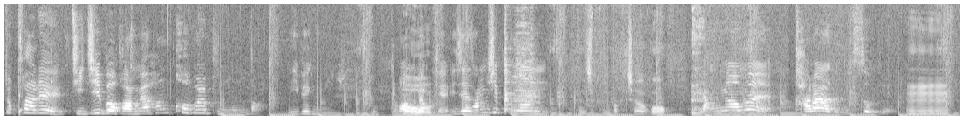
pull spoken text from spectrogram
쪽파를 뒤집어 가며 한 컵을 붓는다 200ml 어우. 완벽해 이제 30분 30분 박치하고 양념을 갈아야 돼 믹서기에 음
